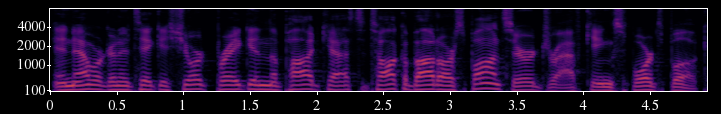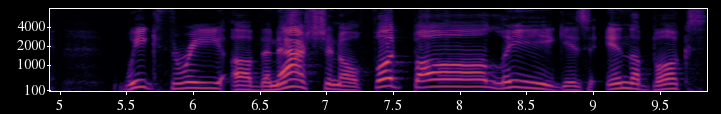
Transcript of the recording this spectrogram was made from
And now we're going to take a short break in the podcast to talk about our sponsor, DraftKings Sportsbook. Week three of the National Football League is in the books,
